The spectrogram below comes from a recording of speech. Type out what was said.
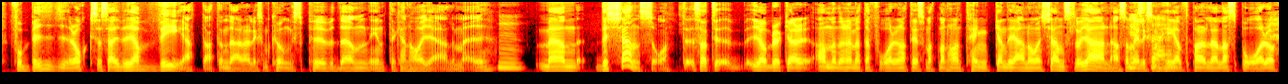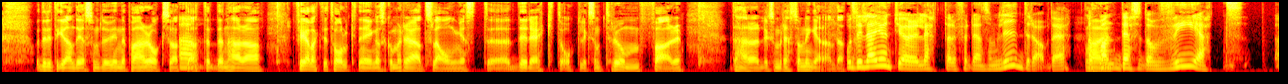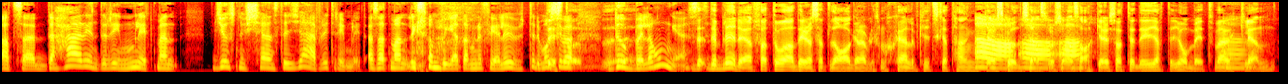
fobier också. Så här, jag vet att den där liksom, kungspudeln inte kan ha ihjäl mig. Mm. Men det känns så. Så att jag brukar använda den här metaforen att det är som att man har en tänkande hjärna och en känslohjärna som är Just liksom det. helt parallella spår. Och, och det är lite grann det som du är inne på här också, att, Ja. att den här uh, felaktig tolkning och så kommer rädsla, ångest eh, direkt och liksom trumfar det här liksom resonerandet. Och det lär ju inte göra det lättare för den som lider av det. Att Nej. man dessutom vet att så här, det här är inte rimligt men just nu känns det jävligt rimligt. Alltså att man liksom vet att man är fel ute. Det måste ju Visst, vara dubbelångest. Det, det blir det, för att då adderas ett lager av liksom självkritiska tankar, Ja, skuldkänslor och sådana ja. saker. Så att det, det är jättejobbigt, verkligen.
